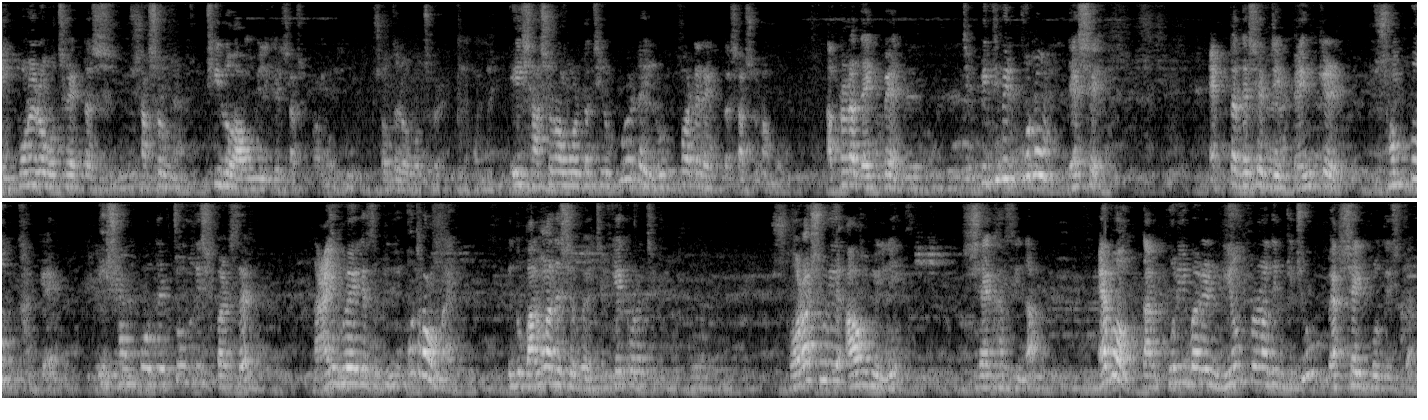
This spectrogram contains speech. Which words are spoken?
এই পনেরো বছর একটা শাসন ছিল আওয়ামী লীগের শাসন আমল, সতেরো বছরের এই শাসন আমলটা ছিল পুরোটাই লুটপাটের একটা শাসন আমল। আপনারা দেখবেন যে পৃথিবীর কোনো দেশে, একটা দেশের যে ব্যাংকের সম্পদ থাকে, এই সম্পদের চল্লিশ পার্সেন্ট নাই হয়ে গেছে, কিন্তু কোথাও নাই, কিন্তু বাংলাদেশে হয়েছে। কে করেছে? সরাসরি আওয়ামী লীগ, শেখ হাসিনা এবং তার পরিবারের নিয়ন্ত্রণাধীন কিছু ব্যবসায়িক প্রতিষ্ঠান,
